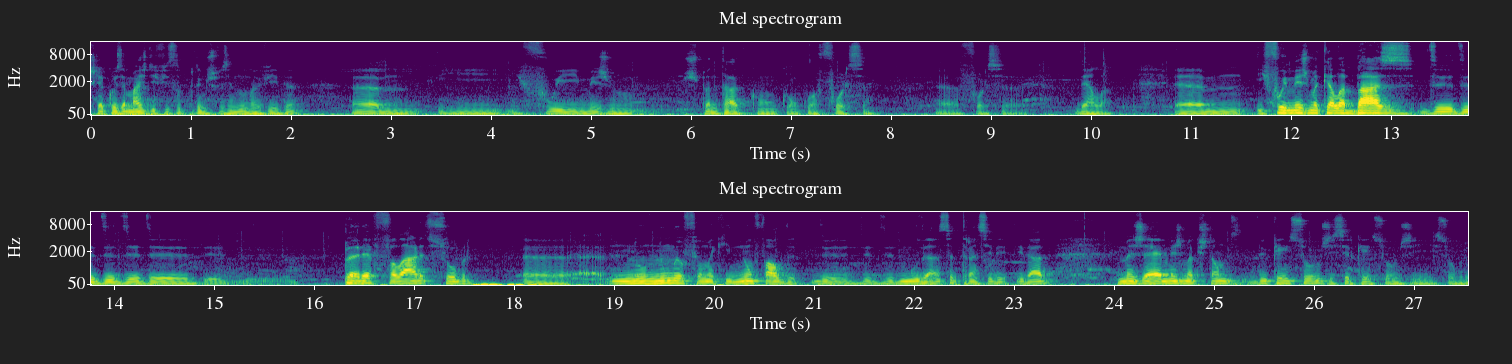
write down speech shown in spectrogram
Acho que é a coisa mais difícil que podemos fazer numa vida um, e, e, fui mesmo espantado com, com, com, a força, a força dela. Um, e foi mesmo aquela base de, de, de, de para falar sobre. Uh, no, no, meu filme aqui não falo de, mudança, de transidentidade, mas é a mesma questão de, quem somos e ser quem somos e sobre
